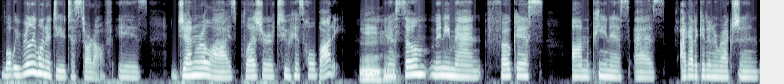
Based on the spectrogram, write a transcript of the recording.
what we really want to do to start off is generalize pleasure to his whole body. Mm-hmm. You know, so many men focus on the penis as I got to get an erection,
